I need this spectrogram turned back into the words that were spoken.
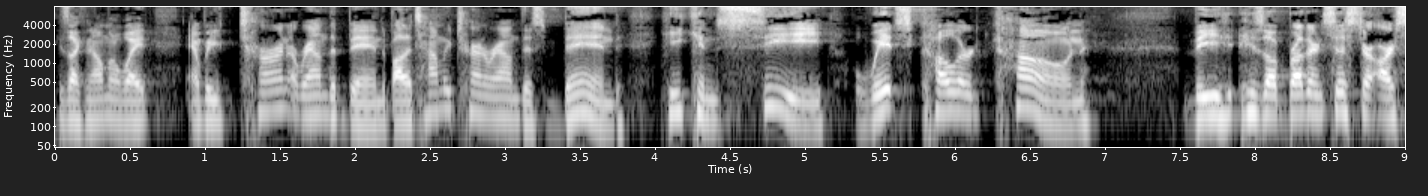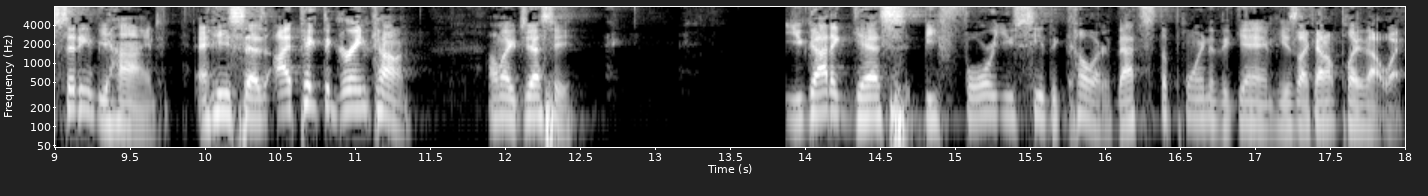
he's like, no, I'm gonna wait. And we turn around the bend. By the time we turn around this bend, he can see which colored cone the, his brother and sister are sitting behind. And he says, I picked the green cone. I'm like, Jesse, you got to guess before you see the color. That's the point of the game. He's like, I don't play that way.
